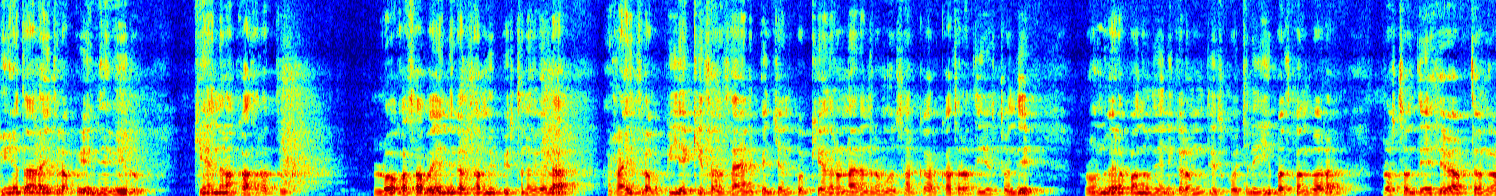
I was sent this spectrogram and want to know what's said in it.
మిగతా రైతులకు ఎనిమిది వేలు. కేంద్రం కసరత్తు. లోకసభ ఎన్నికలు సమీపిస్తున్న వేళ రైతులకు పిఎం కిసాన్ సాయాన్ని పెంచేందుకు కేంద్రం నరేంద్ర మోదీ సర్కార్ కసరత్తు చేస్తుంది. రెండు వేల పంతొమ్మిది ఎన్నికల ముందు తీసుకొచ్చిన ఈ పథకం ద్వారా ప్రస్తుతం దేశవ్యాప్తంగా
